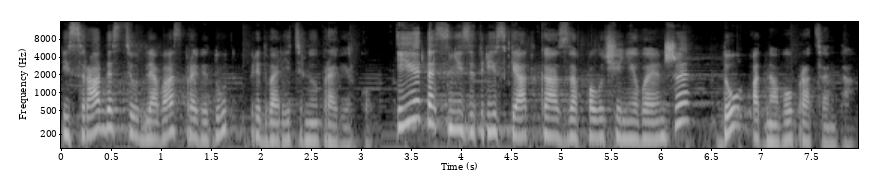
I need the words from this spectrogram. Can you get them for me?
и с радостью для вас проведут предварительную проверку. И это снизит риски отказа в получении ВНЖ до 1%.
